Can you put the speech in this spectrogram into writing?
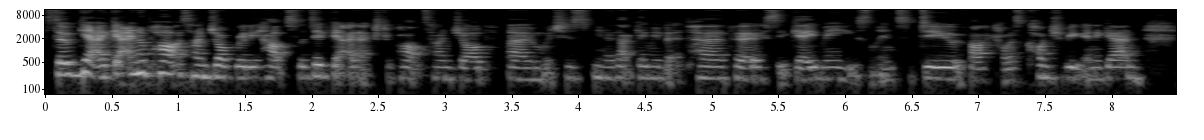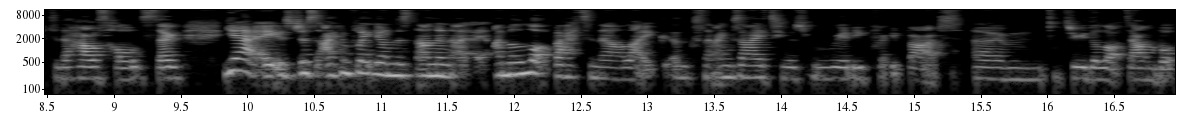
so yeah, getting a part-time job really helps. So I did get an extra part-time job, um, which is, you know, that gave me a bit of purpose. It gave me something to do. It felt like I was contributing again to the household. So yeah, it was just I completely understand, and I, am a lot better now. Like anxiety was really pretty bad um, through the lockdown, but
